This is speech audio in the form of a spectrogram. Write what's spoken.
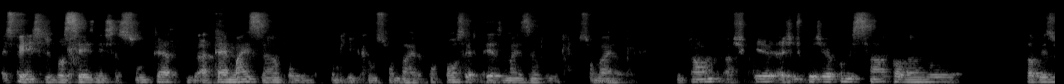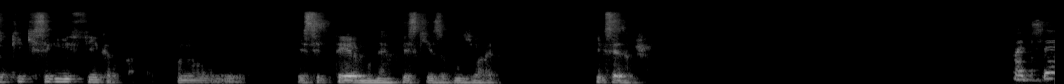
a experiência de vocês nesse assunto é até mais ampla do que Campus Mobile, com certeza mais ampla do que Campus Mobile. Então, acho que a gente podia começar falando, talvez, o que, que significa quando esse termo, né, pesquisa com o usuário. O que vocês acham? Pode ser.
